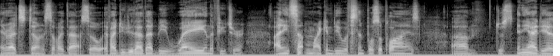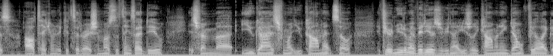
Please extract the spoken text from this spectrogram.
and redstone and stuff like that. So if I do do that, that'd be way in the future. I need something I can do with simple supplies. Um, just any ideas, I'll take them into consideration. Most of the things I do is from uh, you guys, from what you comment. So if you're new to my videos, if you're not usually commenting, don't feel like,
